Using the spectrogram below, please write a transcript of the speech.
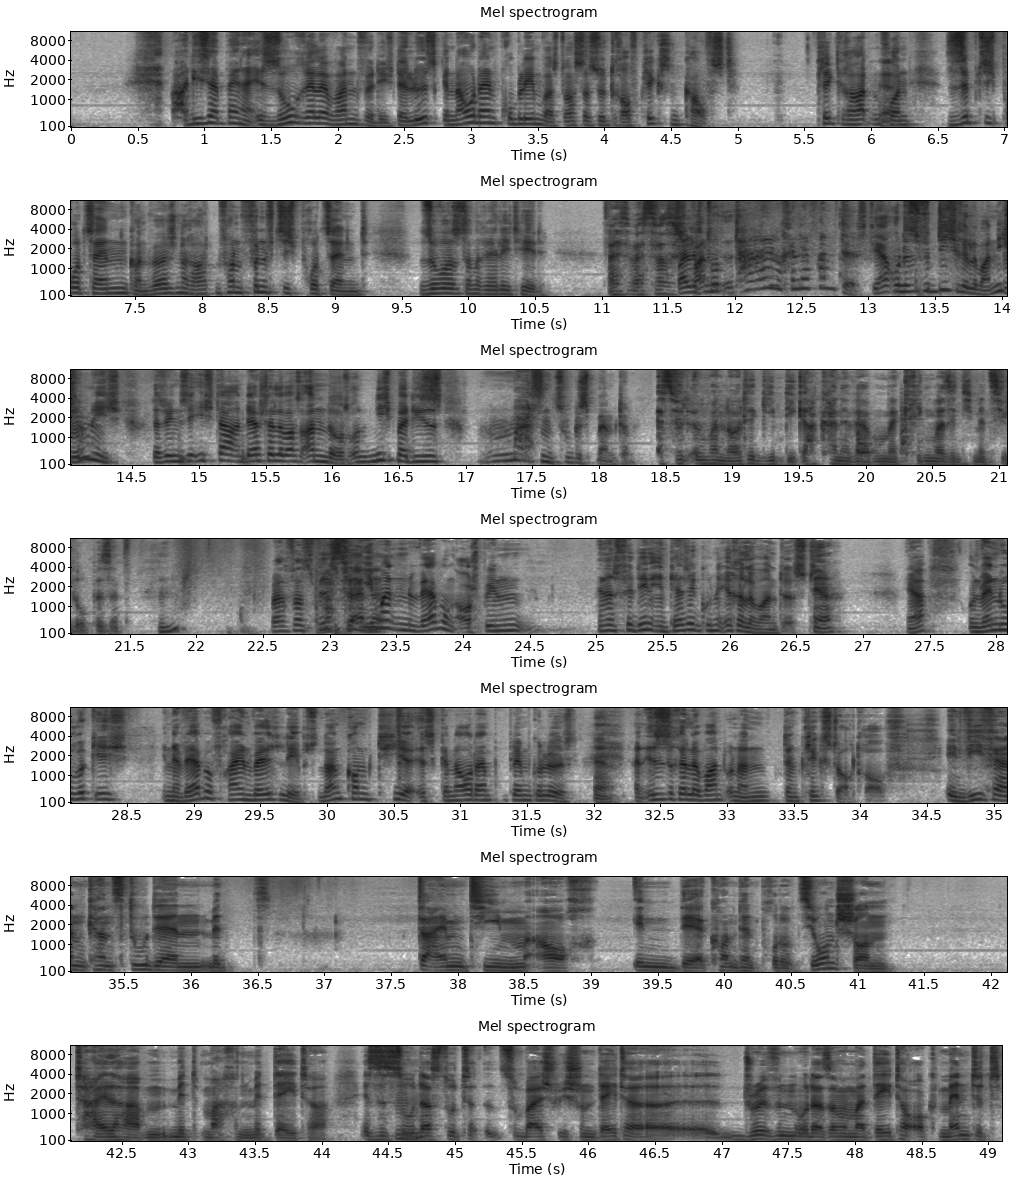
Aber dieser Banner ist so relevant für dich. Der löst genau dein Problem, was du hast, dass du draufklickst und kaufst. Klickraten Ja. von 70%, Conversion-Raten von 50%. Sowas ist dann Realität. Weißt du, was, was Weil das spannend ist? total relevant ist, ja. Und es ist für dich relevant, nicht für Mhm. mich. Deswegen sehe ich da an der Stelle was anderes und nicht mehr dieses massenzugespammte. Es wird irgendwann Leute geben, die gar keine Werbung mehr kriegen, weil sie nicht mehr Zielgruppe sind. Was, was willst Was du für für eine- jemanden eine Werbung ausspielen, wenn das für den in der Sekunde irrelevant ist? Ja. Ja? Und wenn du wirklich in der werbefreien Welt lebst und dann kommt hier, ist genau dein Problem gelöst, Ja. dann ist es relevant und dann, dann klickst du auch drauf. Inwiefern kannst du denn mit deinem Team auch in der Content-Produktion schon teilhaben, mitmachen mit Data? Ist es so, dass du zum Beispiel schon Data-driven oder sagen wir mal Data-augmented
